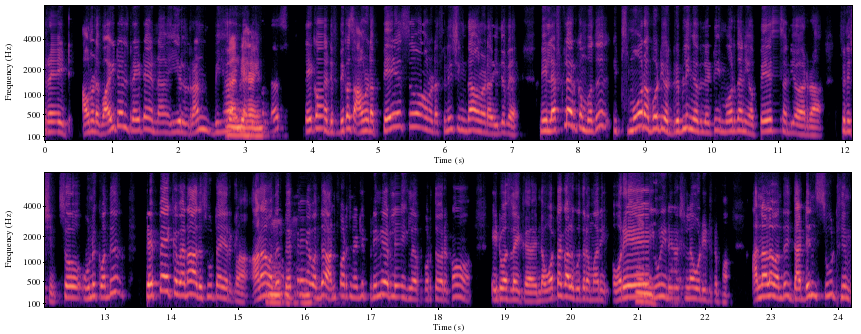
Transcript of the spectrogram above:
trait அவனோட வைட்டல் ட்ரேட்டே என்ன? He will run behind take on because அவனோட பேஸும் அவனோட ஃபினிஷிங் தான் அவனோட இதுவே. நீ லெஃப்ட்ல இருக்கும்போது it's more about your dribbling ability more than your pace and your finishing so உனக்கு வந்து பெப்பேக்கு வேணா அது சூட் ஆகிருக்கலாம் ஆனா வந்து பெப்பே வந்து அன்பார்ச்சுனேட்லி பிரீமியர் லீக்ல பொறுத்த வரைக்கும் இட் வாஸ் லைக் இந்த ஒட்டக்கால் குதிரை மாதிரி ஒரே யூனி டைரக்ஷன்ல ஓடிட்டு இருப்பான். அதனால வந்து that tend suit him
